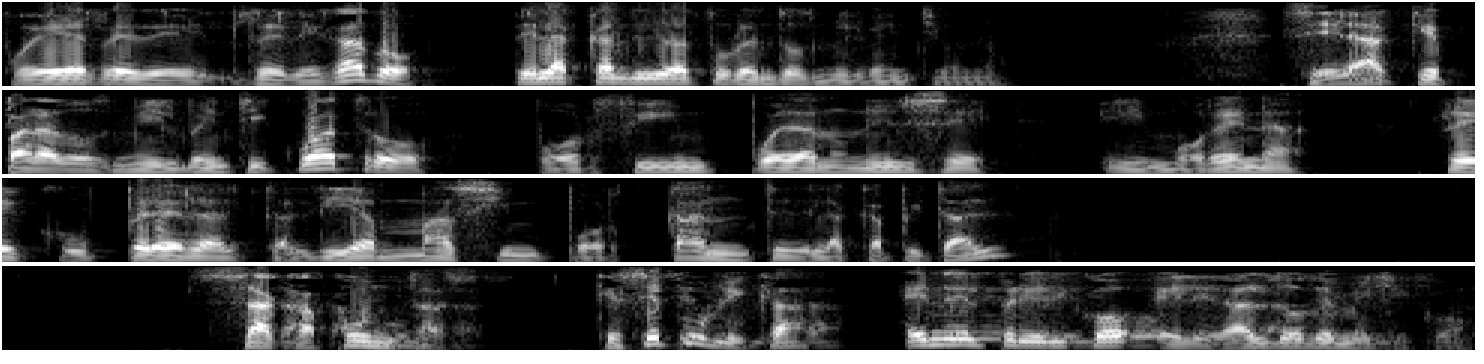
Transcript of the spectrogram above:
fue relegado de la candidatura en 2021. ¿Será que para 2024 por fin puedan unirse y Morena recupere la alcaldía más importante de la capital? Sacapuntas, que se publica en el periódico El Heraldo de México.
